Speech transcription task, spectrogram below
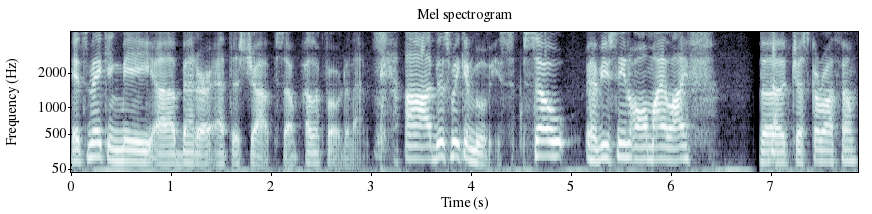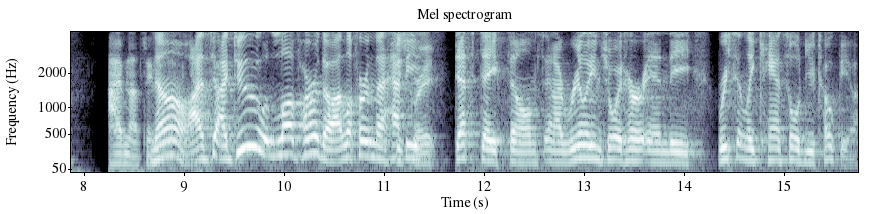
it's making me uh, better at this job so i look forward to that uh, this week in movies so have you seen all my life the Jessica Rothe film i have not seen it No, I, I do love her though. I love her in the Happy great. Death Day films, and I really enjoyed her in the recently canceled Utopia.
